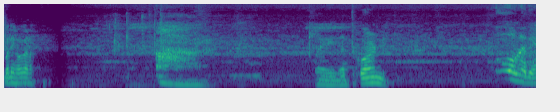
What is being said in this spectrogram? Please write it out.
ಬನ್ನಿ, ಹೋಗೋಣ. ಎತ್ಕೊಂಡು ಹೋಗದೆ.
